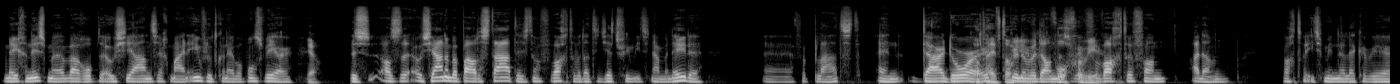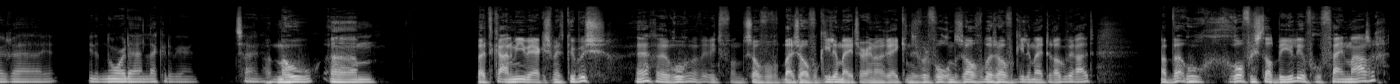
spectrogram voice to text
mechanismen waarop de oceaan zeg maar, een invloed kan hebben op ons weer. Ja. Dus als de oceaan een bepaalde staat is, dan verwachten we dat de jetstream iets naar beneden uh, verplaatst. En daardoor kunnen we dan dus verwachten van, ah, dan verwachten we iets minder lekker weer uh, in het noorden en lekkerder weer in het zuiden. Maar hoe, um, bij het KNMI werken ze met kubus. Hè, van zoveel, bij zoveel kilometer. En dan rekenen ze voor de volgende zoveel bij zoveel kilometer ook weer uit. Maar hoe grof is dat bij jullie? Of hoe fijnmazig?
